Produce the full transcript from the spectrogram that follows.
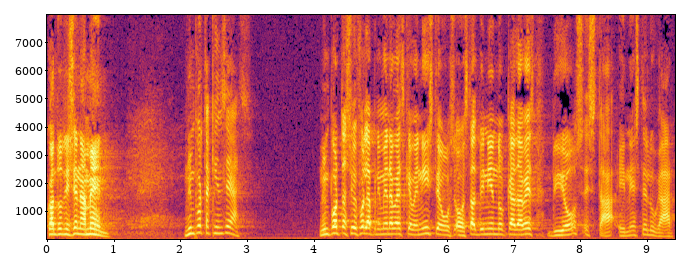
¿Cuántos dicen amén? No importa quién seas. No importa si hoy fue la primera vez que viniste o, o estás viniendo cada vez, Dios está en este lugar.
